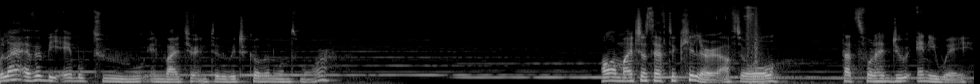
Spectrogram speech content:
Will I ever be able to invite her into the Witch Coven once more? Well, I might just have to kill her, after all. That's what I do anyway.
